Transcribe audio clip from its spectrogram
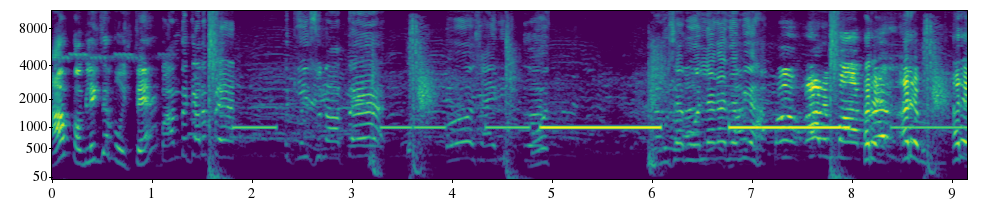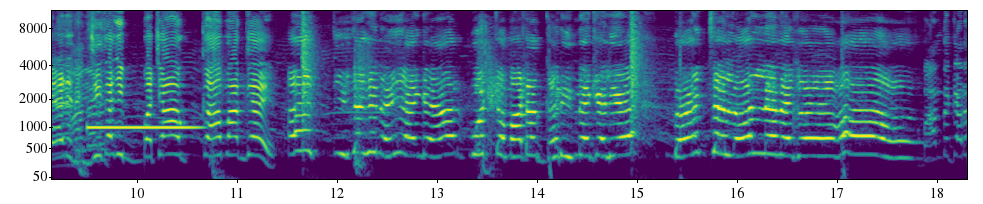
आप पब्लिक से पूछते हैं। बंद कर पे की सुनाते हैं? ओ शायरी मुझे बोलने का जब अरे अरे जीजा जी बचाओ कहाँ भाग गए? अरे जीजा जी नहीं आएँगे यार वो टमाटर खरीदने के लिए बैंक से लोन लेने गए हाँ। बंद कर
